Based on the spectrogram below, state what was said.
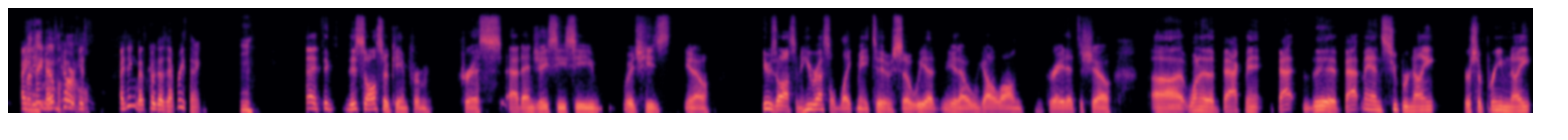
I but think they Mezco Marvel. just I think Mezco does everything. I think this also came from Chris at NJCC, which he's, you know, he was awesome. He wrestled like me too. So we had, you know, we got along great at the show. Uh, one of the Batman, Bat, the Batman Super Knight or Supreme Knight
